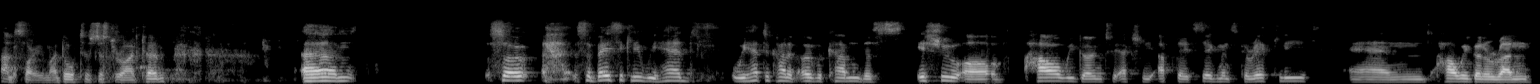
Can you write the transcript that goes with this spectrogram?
I'm sorry, my daughter's just arrived home. Um, so, so basically, we had we had to kind of overcome this issue of how are we going to actually update segments correctly and how we're going to run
